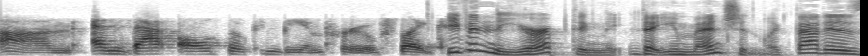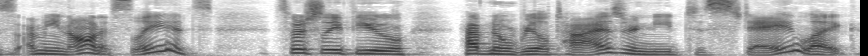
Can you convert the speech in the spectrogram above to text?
um, and that also can be improved. Like even the europe thing that, that you mentioned like that is i mean honestly it's especially if you have no real ties or need to stay like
